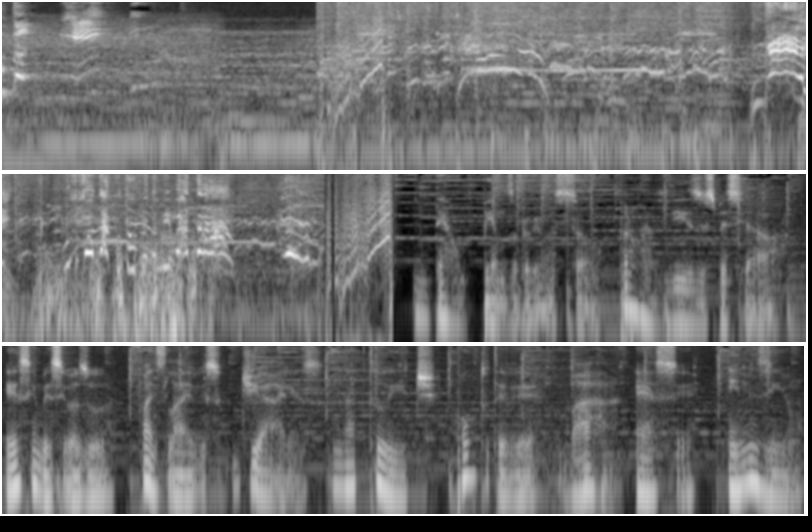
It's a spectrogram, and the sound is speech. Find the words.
ajuda! Os otaku estão vindo me matar! Interrompemos a programação para um aviso especial. Esse imbecil azul faz lives diárias na twitch.tv barra smzinho.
